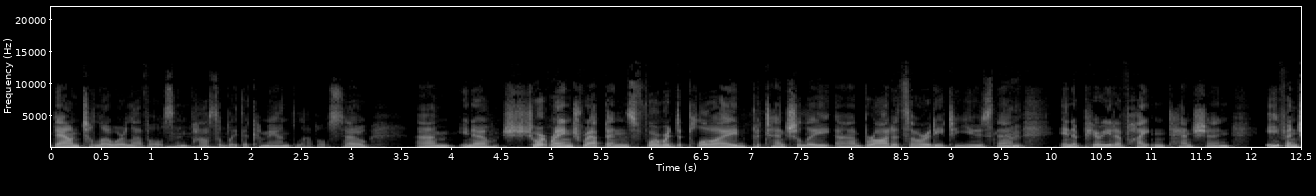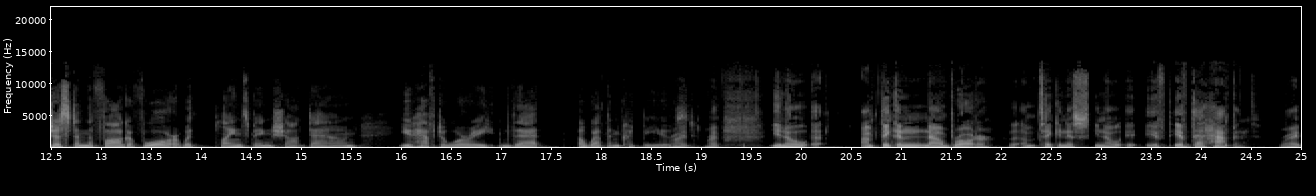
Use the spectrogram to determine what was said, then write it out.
down to lower levels mm-hmm. and possibly the command levels. So, um, you know, short range weapons, forward deployed, potentially uh, broad authority to use them right. in a period of heightened tension, even just in the fog of war with planes being shot down, you have to worry that a weapon could be used. Right, right. You know, I'm thinking now broader. I'm taking this, you know, if if that happened, right,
